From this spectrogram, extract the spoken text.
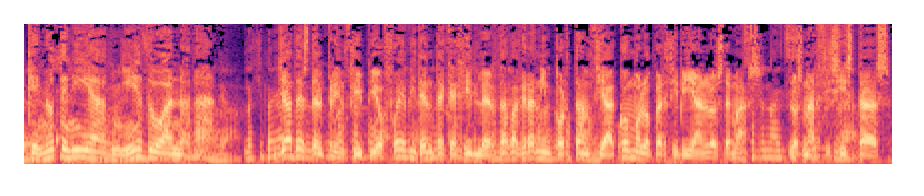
que no tenía miedo a nada. Ya desde el principio fue evidente que Hitler daba gran importancia a cómo lo percibían los demás. Los narcisistas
